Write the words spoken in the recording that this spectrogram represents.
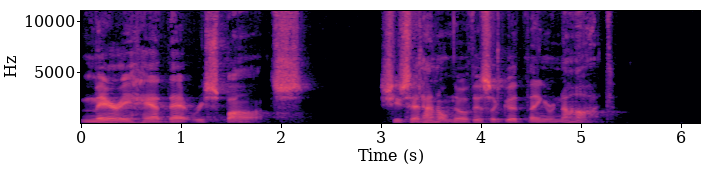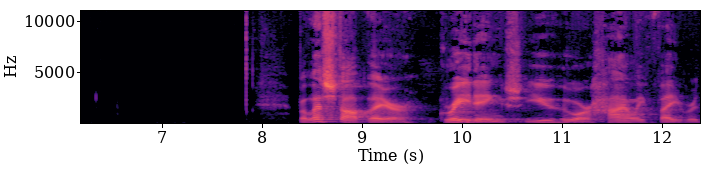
Mary had that response. She said, I don't know if this is a good thing or not. But let's stop there. Greetings, you who are highly favored,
